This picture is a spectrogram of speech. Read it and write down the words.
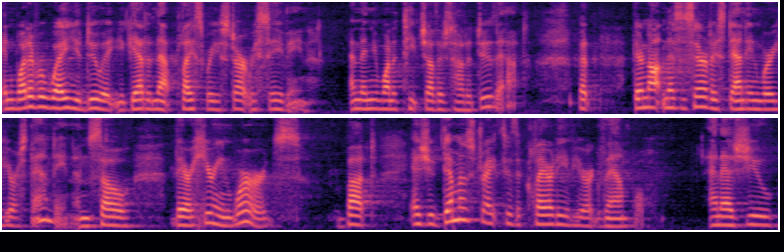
in whatever way you do it, you get in that place where you start receiving, and then you want to teach others how to do that. But they're not necessarily standing where you're standing, and so they're hearing words. But as you demonstrate through the clarity of your example, and as you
